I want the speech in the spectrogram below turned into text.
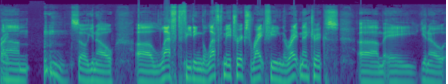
Right. Um, so you know, uh, left feeding the left matrix, right feeding the right matrix. Um, a you know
